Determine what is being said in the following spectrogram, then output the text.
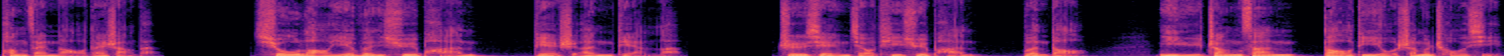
碰在脑袋上的。裘老爷问薛蟠，便是恩典了。知县叫提薛蟠，问道：“你与张三到底有什么仇隙？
